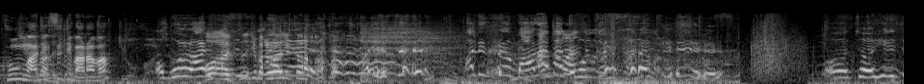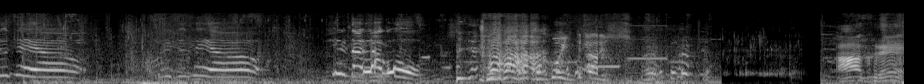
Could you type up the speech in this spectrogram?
궁 아직 쓰지 말아봐 어 뭐야? 아니, 어, 아, 쓰지 쓰지 말라니까. 아니 그럼 말하다가 먼저 했어야지. 어 저 heal 주세요. heal 주세요. heal 달라고. 죽고 있다. 씨. 아 그래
